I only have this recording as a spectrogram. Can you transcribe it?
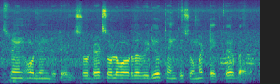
explain all in detail. So that's all about the video. Thank you so much. Take care. Bye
